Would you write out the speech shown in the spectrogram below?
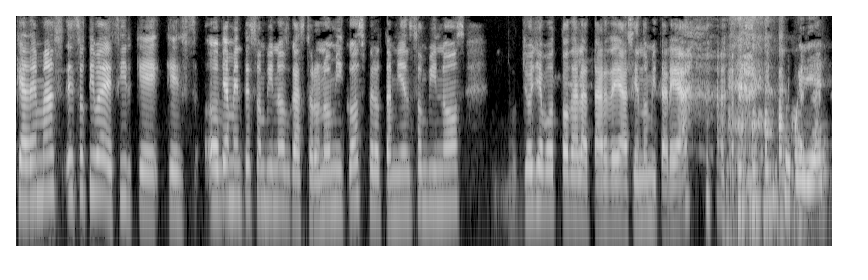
que además, eso te iba a decir, que, que obviamente son vinos gastronómicos, pero también son vinos, yo llevo toda la tarde haciendo mi tarea. Muy bien.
